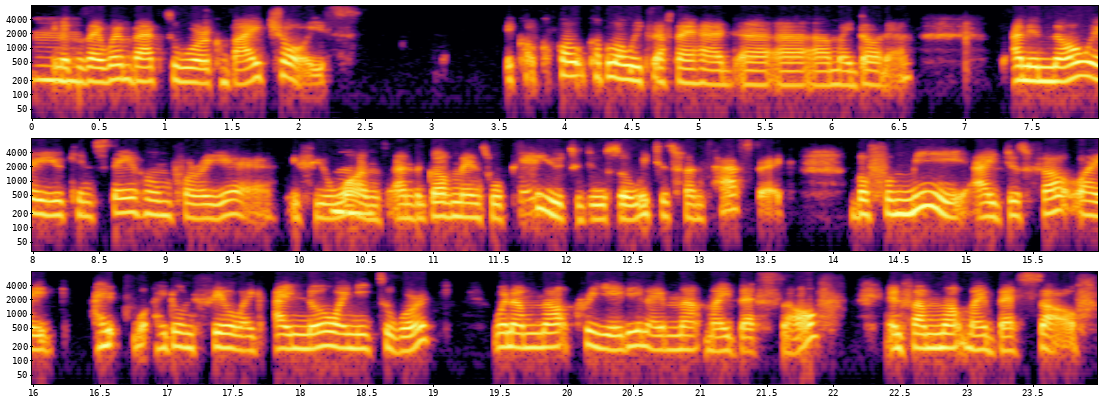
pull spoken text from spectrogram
you know because mm. i went back to work by choice a couple of weeks after i had uh, uh, uh, my daughter and in Norway, you can stay home for a year if you mm. want, and the government will pay you to do so, which is fantastic. But for me, I just felt like I, I don't feel like I know I need to work. When I'm not creating, I'm not my best self. And if I'm not my best self,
